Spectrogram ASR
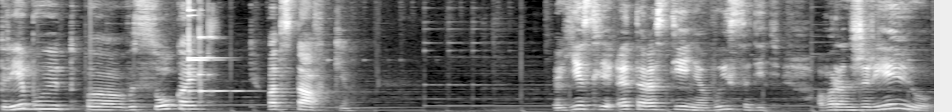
требует э, высокой подставки. Если это растение высадить в оранжерею,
